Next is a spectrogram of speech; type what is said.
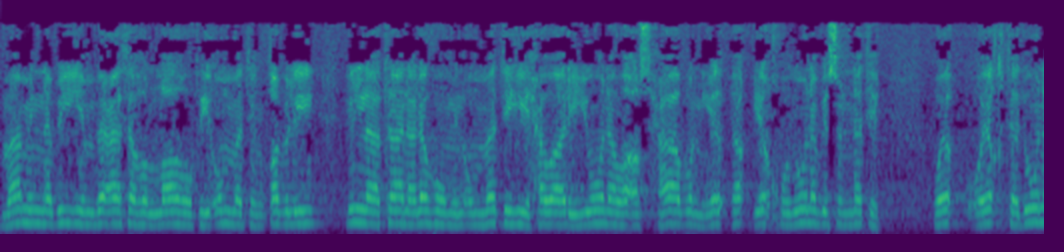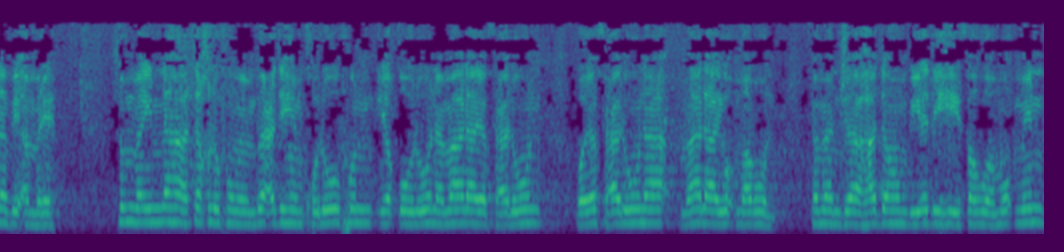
ما من نبي بعثه الله في أمة قبلي إلا كان له من أمته حواريون وأصحاب يأخذون بسنته ويقتدون بأمره ثم إنها تخلف من بعدهم خلوف يقولون ما لا يفعلون ويفعلون ما لا يؤمرون فمن جاهدهم بيده فهو مؤمن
